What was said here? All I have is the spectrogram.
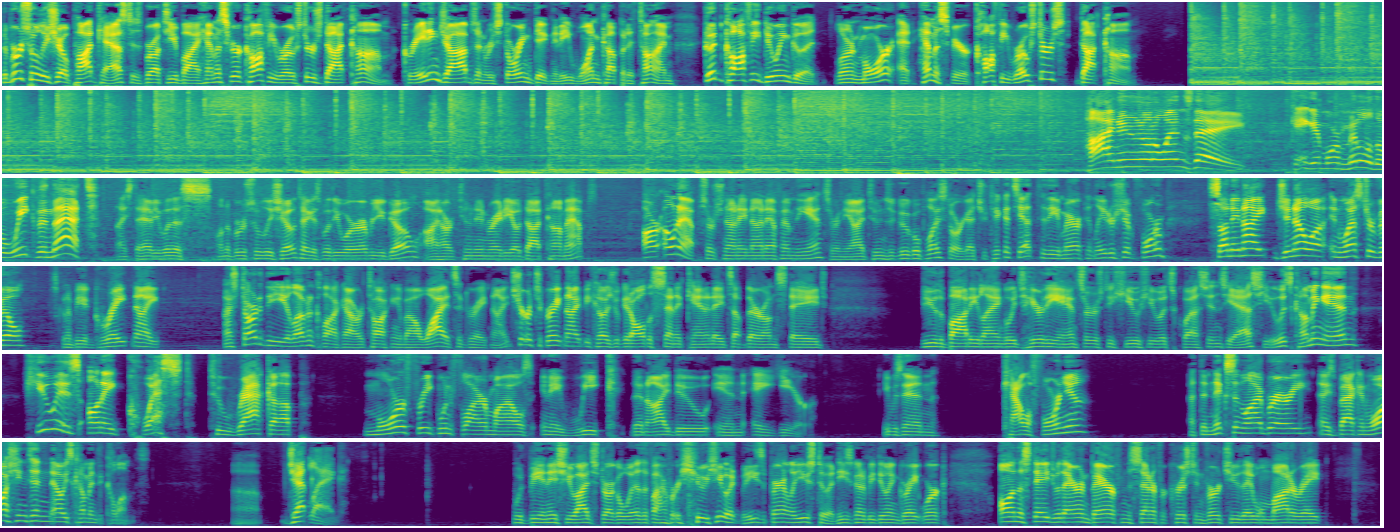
The Bruce Hooley Show podcast is brought to you by HemisphereCoffeeRoasters.com. Creating jobs and restoring dignity one cup at a time. Good coffee doing good. Learn more at HemisphereCoffeeRoasters.com. High noon on a Wednesday. Can't get more middle of the week than that. Nice to have you with us on the Bruce Hooley Show. Take us with you wherever you go. iHeart, TuneIn, apps. Our own app, search 989 FM The Answer in the iTunes and Google Play Store. Got your tickets yet to the American Leadership Forum? Sunday night, Genoa in Westerville. It's going to be a great night. I started the 11 o'clock hour talking about why it's a great night. Sure, it's a great night because you'll get all the Senate candidates up there on stage, view the body language, hear the answers to Hugh Hewitt's questions. Yes, Hugh is coming in Hugh is on a quest to rack up more frequent flyer miles in a week than I do in a year. He was in California at the Nixon Library. Now he's back in Washington. Now he's coming to Columbus. Uh, jet lag would be an issue I'd struggle with if I were Hugh Hewitt, but he's apparently used to it. He's going to be doing great work on the stage with Aaron Baer from the Center for Christian Virtue. They will moderate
